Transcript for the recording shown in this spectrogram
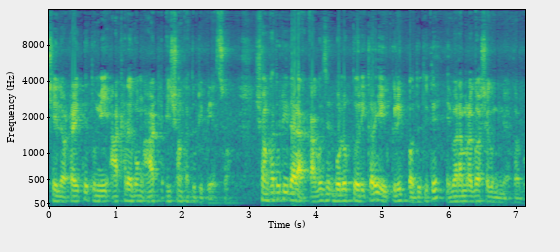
সেই লটারিতে তুমি আঠারো এবং আট এই সংখ্যা দুটি পেয়েছ। সংখ্যা দুটি দ্বারা কাগজের বলক তৈরি করে ইউক্লিড পদ্ধতিতে এবার আমরা গসাগু নির্ণয় করব।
